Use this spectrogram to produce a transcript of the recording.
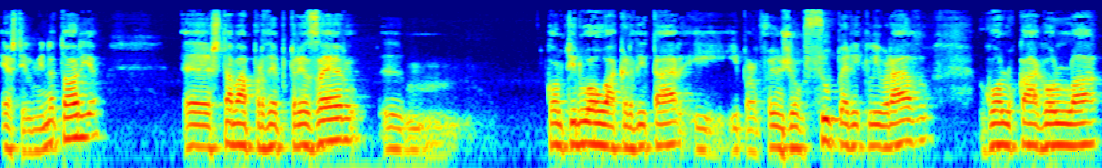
esta eliminatória, eh, estava a perder por 3-0, eh, continuou a acreditar e, e pronto, foi um jogo super equilibrado, golo cá, golo lá,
